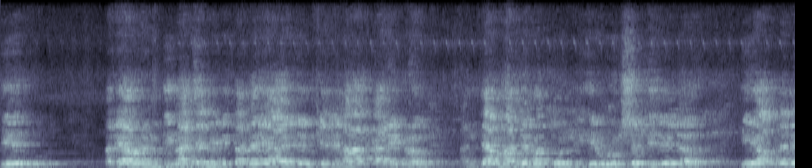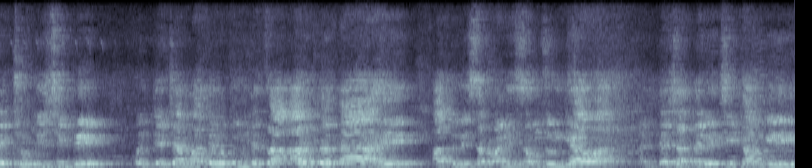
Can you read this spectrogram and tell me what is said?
हे पर्यावरण दिनाच्या निमित्तानं हे आयोजन केलेला हा कार्यक्रम आणि त्या माध्यमातून हे वृक्ष दिलेलं ही आपल्याला एक छोटीशी भेट पण त्याच्या माध्यमातून त्याचा अर्थ काय आहे हा तुम्ही सर्वांनी समजून घ्यावा आणि त्याच्या तऱ्हेची कामगिरी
